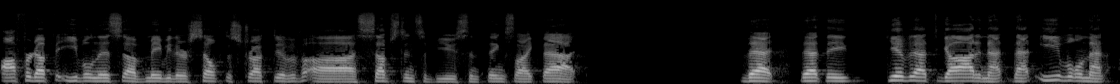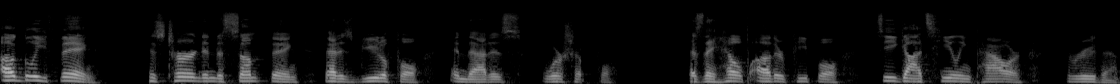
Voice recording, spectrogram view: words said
offered up the evilness of maybe their self destructive uh, substance abuse and things like that, that, that they give that to God and that, that evil and that ugly thing has turned into something that is beautiful and that is worshipful as they help other people see God's healing power through them.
